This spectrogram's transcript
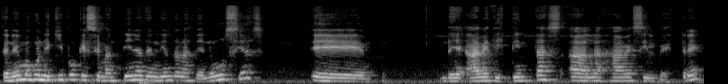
Tenemos un equipo que se mantiene atendiendo las denuncias eh, de aves distintas a las aves silvestres.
